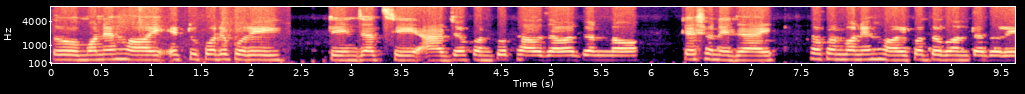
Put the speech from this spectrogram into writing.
তো মনে হয় একটু পরে পরেই ট্রেন যাচ্ছে, আর যখন কোথাও যাওয়ার জন্য স্টেশনে যাই, তখন মনে হয় কত ঘণ্টা ধরে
